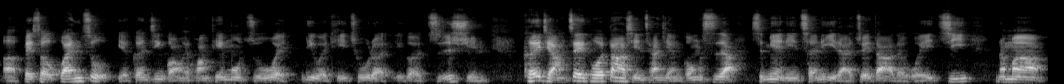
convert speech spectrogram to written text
啊备受关注，也跟金管会黄天木主委立委提出了一个质询，可以讲这波大型产险公司啊是面临成立以来最大的危机。那么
